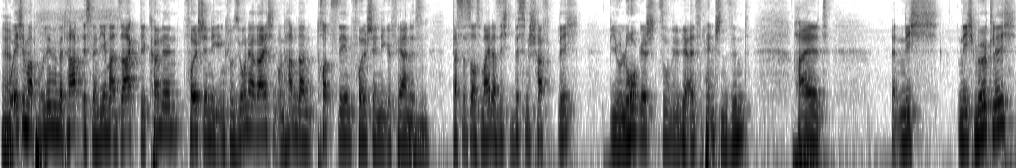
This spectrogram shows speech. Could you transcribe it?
Ja. Wo ich immer Probleme mit habe, ist, wenn jemand sagt, wir können vollständige Inklusion erreichen und haben dann trotzdem vollständige Fairness. Mhm. Das ist aus meiner Sicht wissenschaftlich, biologisch, so wie wir als Menschen sind, halt nicht, nicht möglich.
